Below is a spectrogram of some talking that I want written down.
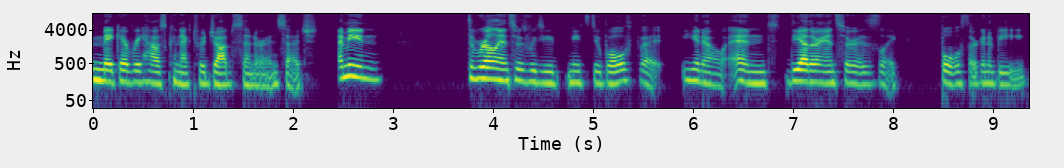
make every house connect to a job center and such i mean the real answer is we do, need to do both but you know and the other answer is like both are going to be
